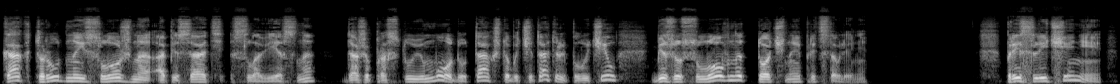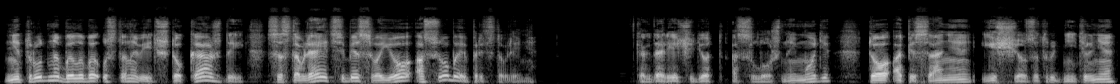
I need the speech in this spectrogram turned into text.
Как трудно и сложно описать словесно даже простую моду так, чтобы читатель получил, безусловно, точное представление. При сличении нетрудно было бы установить, что каждый составляет себе свое особое представление. Когда речь идет о сложной моде, то описание еще затруднительнее,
